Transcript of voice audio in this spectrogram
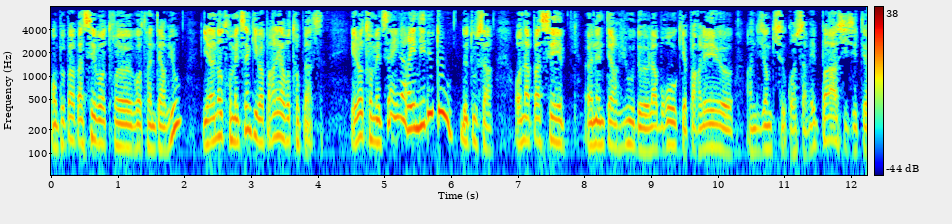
On ne peut pas passer votre interview. Il y a un autre médecin qui va parler à votre place. Et l'autre médecin, il n'a rien dit du tout de tout ça. On a passé un interview de Labro qui a parlé euh, en disant qu'il ne savait pas si c'était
